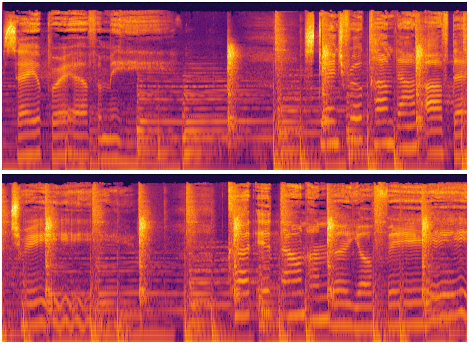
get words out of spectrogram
Say a prayer for me. Strange fruit come down off that tree. Cut it down under your feet.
